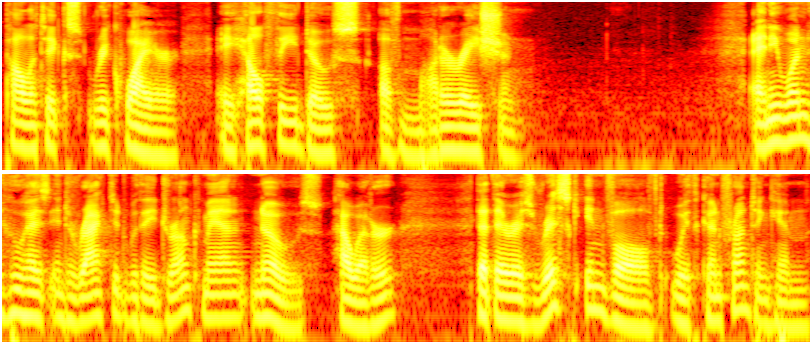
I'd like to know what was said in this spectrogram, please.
politics require a healthy dose of moderation. Anyone who has interacted with a drunk man knows, however, that there is risk involved with confronting him.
